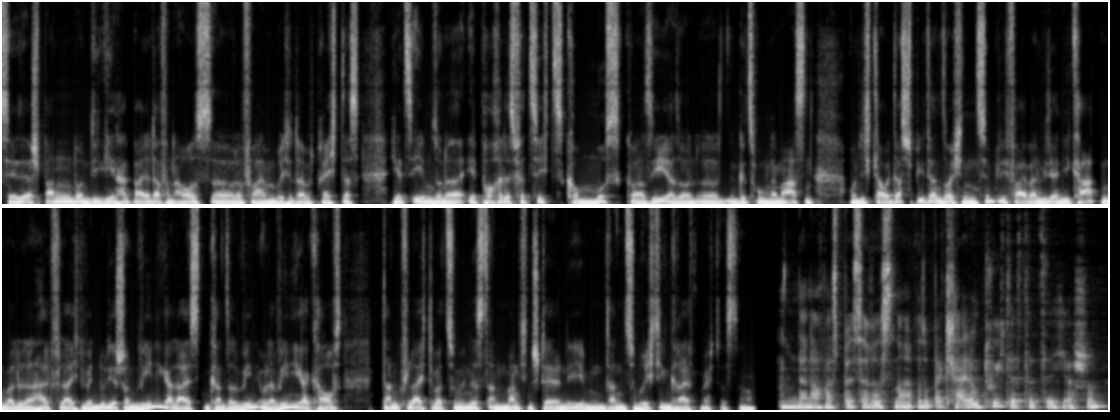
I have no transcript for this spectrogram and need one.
Sehr, sehr spannend und die gehen halt beide davon aus, äh, oder vor allem Richard David Brecht, dass jetzt eben so eine Epoche des Verzichts kommen muss, quasi, also äh, gezwungenermaßen. Und ich glaube, das spielt dann solchen Simplifybern wieder in die Karten, weil du dann halt vielleicht, wenn du dir schon weniger leisten kannst also wen oder weniger kaufst, dann vielleicht aber zumindest an manchen Stellen eben dann zum Richtigen greifen möchtest. Ne? Und dann auch was Besseres. Ne? Also bei Kleidung tue ich das tatsächlich auch schon.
